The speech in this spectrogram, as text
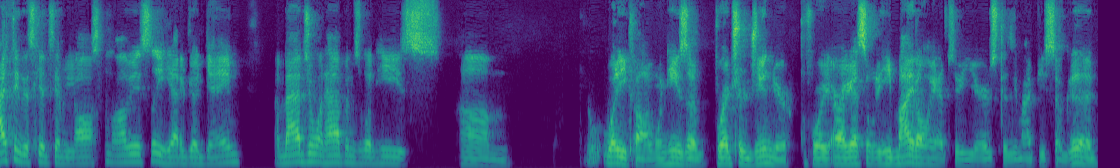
I think this kid's gonna be awesome. Obviously, he had a good game. Imagine what happens when he's um, what do you call it? When he's a redshirt junior before, or I guess he might only have two years because he might be so good.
